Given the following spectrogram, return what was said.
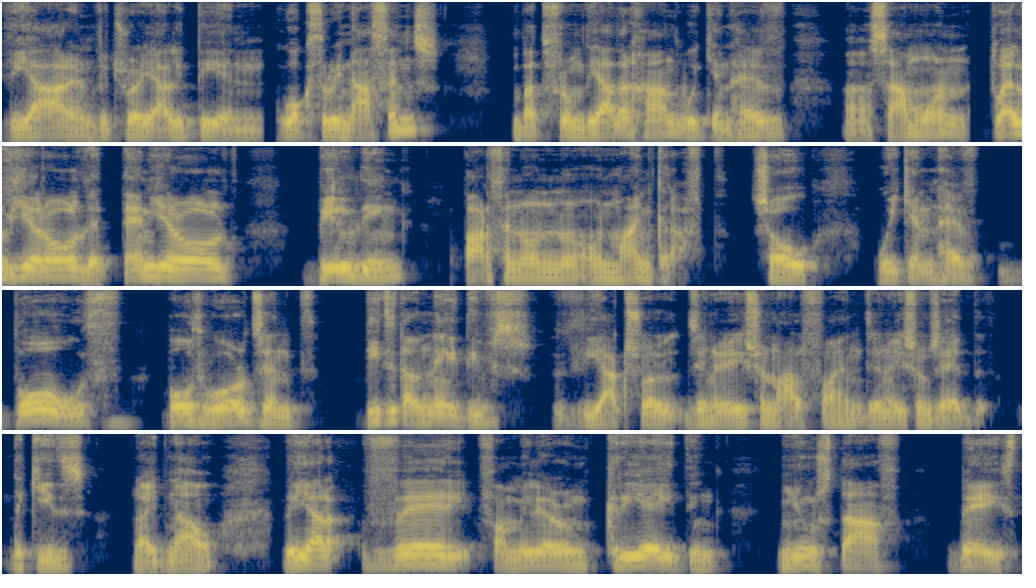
vr and virtual reality and walk through in athens but from the other hand we can have uh, someone 12 year old a 10 year old building parthenon on minecraft. So we can have both both worlds and digital natives the actual generation alpha and generation z the kids right now they are very familiar on creating new stuff based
